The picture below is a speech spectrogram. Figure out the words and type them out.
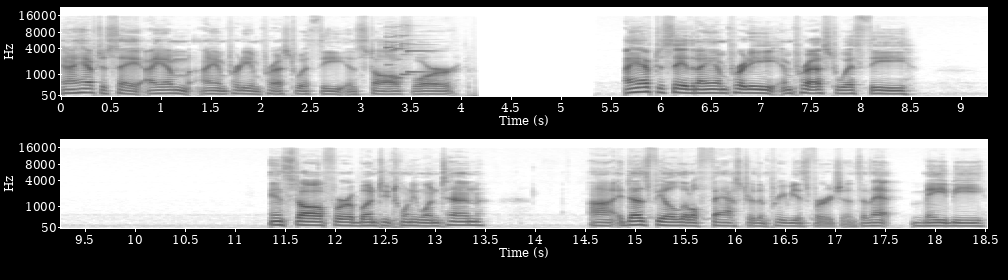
And I have to say, I am I am pretty impressed with the install for. I have to say that I am pretty impressed with the install for Ubuntu 2110. Uh, it does feel a little faster than previous versions, and that may be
